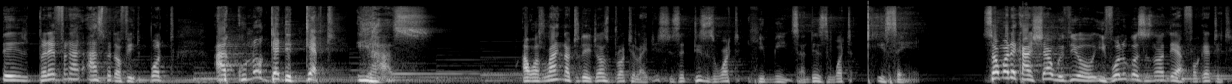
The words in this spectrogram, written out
the peripheral aspect of it, but I could not get the depth he has. I was lying down today, just brought it like this. He said, This is what he means, and this is what he's saying. Somebody can share with you, if Holy Ghost is not there, forget it.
